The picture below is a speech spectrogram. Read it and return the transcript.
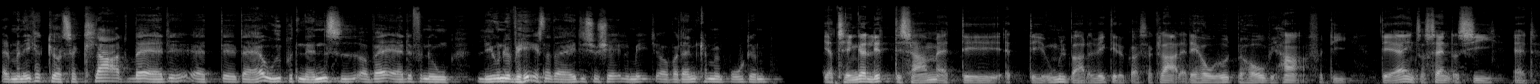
at man ikke har gjort sig klart, hvad er det, at der er ude på den anden side, og hvad er det for nogle levende væsener, der er i de sociale medier, og hvordan kan man bruge dem. Jeg tænker lidt det samme, at det, at det umiddelbart er vigtigt at gøre sig klart, at det er overhovedet et behov, vi har, fordi det er interessant at sige, at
